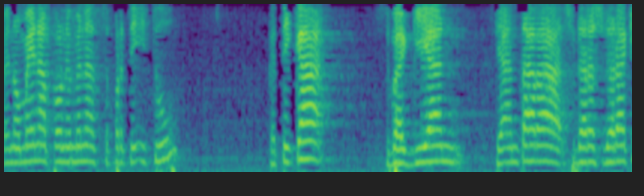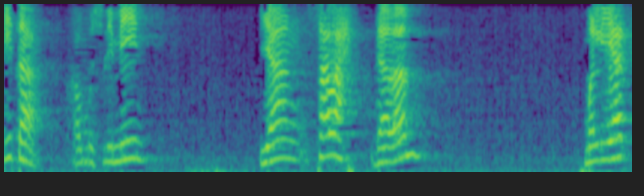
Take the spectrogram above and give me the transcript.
fenomena-fenomena seperti itu ketika sebagian di antara saudara-saudara kita kaum muslimin yang salah dalam melihat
